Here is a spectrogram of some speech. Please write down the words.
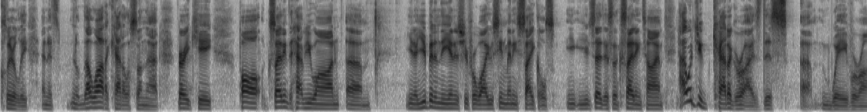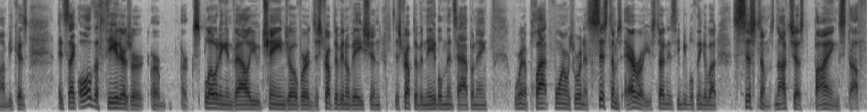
clearly, and it's you know, a lot of catalysts on that. Very key. Paul, exciting to have you on. Um, you know, you've been in the industry for a while. You've seen many cycles. You, said it's an exciting time. How would you categorize this um, wave we're on? Because it's like all the theaters are, are, are exploding in value, changeover, disruptive innovation, disruptive enablements happening. We're in a platforms, we're in a systems era. You're starting to see people think about systems, not just buying stuff.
